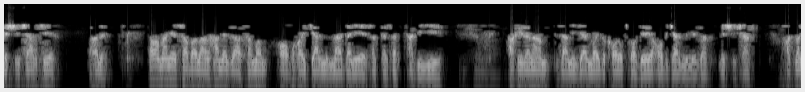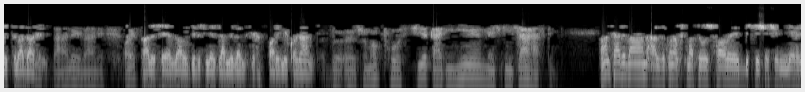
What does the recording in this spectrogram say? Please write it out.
مشین شهر که بله دامن سبالان همه جا تمام آبهای گرم مدنی صد درصد طبیعی. اخیرا هم زمین گرمایی به کار افتاده آب گرم می‌زد نشیشن حتما اطلاع دارید بله بله. بله سه هزار و زمین اخباری می‌کنند. شما پستچی قدیمی مشکین شهر هستین. من تقریبا عرض کنم خدمت سال 26 مهر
